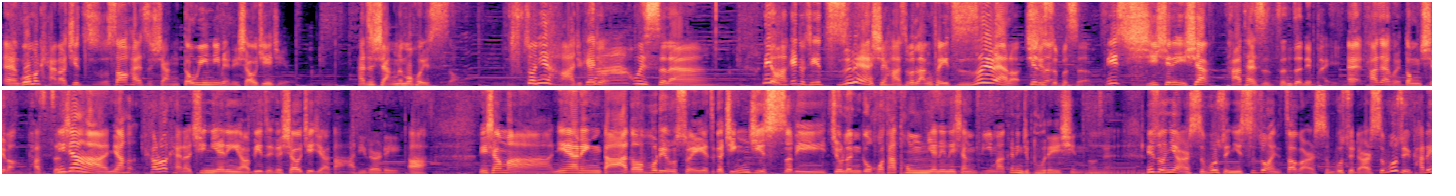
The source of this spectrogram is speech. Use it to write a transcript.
哎，我们看到起至少还是像抖音里面的小姐姐，还是像那么回事哦。所以你一下就感觉咋回事呢？你一下感觉这些资源些哈，是不是浪费资源了？其实不是，你细细的一想，他才是真正的配，哎，他才会懂起了，他是真。你想哈，人家看到看到起年龄要比这个小姐姐要大滴点儿的啊。你想嘛，年龄大个五六岁，这个经济实力就能够和他同年龄的相比吗？肯定就不得行了噻。你说你二十五岁，你始终要找个二十五岁的，二十五岁他的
